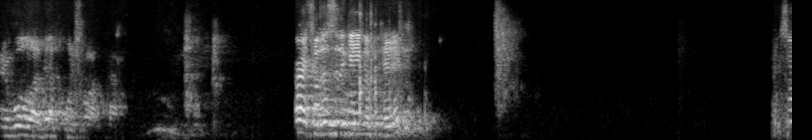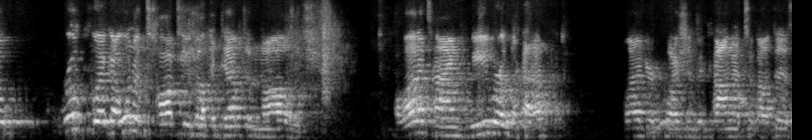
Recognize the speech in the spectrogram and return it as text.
And we'll uh, definitely walk it. All right, so this is a game of pig. So real quick, I want to talk to you about the depth of knowledge. A lot of times we were left, a lot of your questions and comments about this.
